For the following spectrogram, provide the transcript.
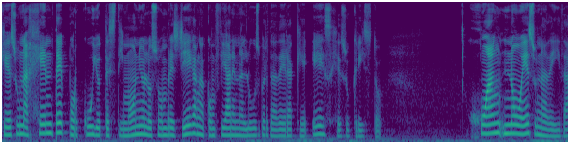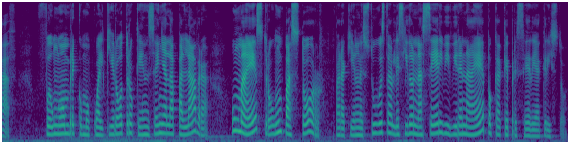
que es un agente por cuyo testimonio los hombres llegan a confiar en la luz verdadera que es Jesucristo. Juan no es una deidad, fue un hombre como cualquier otro que enseña la palabra, un maestro, un pastor, para quien le estuvo establecido nacer y vivir en la época que precede a Cristo.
